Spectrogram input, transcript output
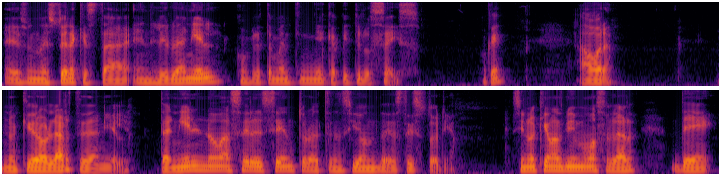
Es una historia que está en el libro de Daniel, concretamente en el capítulo 6, ¿ok? Ahora, no quiero hablarte de Daniel. Daniel no va a ser el centro de atención de esta historia, sino que más bien vamos a hablar de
